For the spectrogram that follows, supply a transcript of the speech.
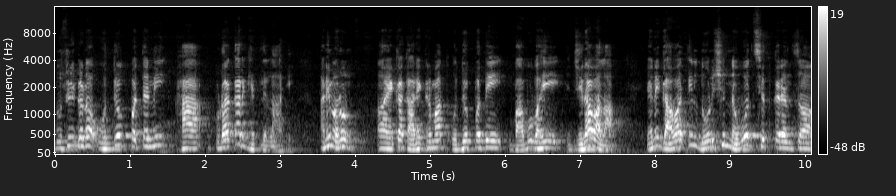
दुसरीकडं उद्योगपत्यांनी हा पुढाकार घेतलेला आहे. आणि म्हणून एका कार्यक्रमात उद्योगपती बाबूभाई जिरावाला यांनी गावातील दोनशे नव्वद शेतकऱ्यांचं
